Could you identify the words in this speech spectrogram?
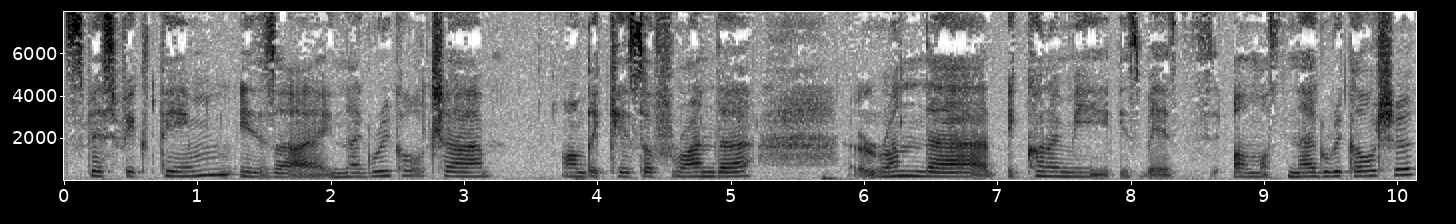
specific theme is uh, in agriculture. On the case of Rwanda, Rwanda economy is based almost in agriculture,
